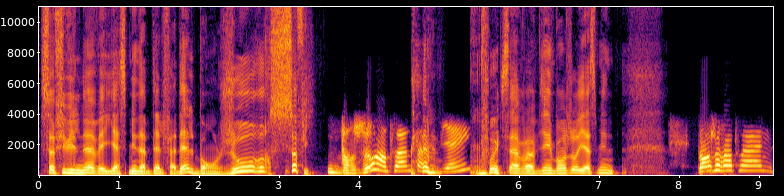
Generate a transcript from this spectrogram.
Sophie Villeneuve et Yasmine Abdel-Fadel. Bonjour, Sophie. Bonjour, Antoine, ça va bien? oui, ça va bien. Bonjour, Yasmine. Bonjour, Antoine.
